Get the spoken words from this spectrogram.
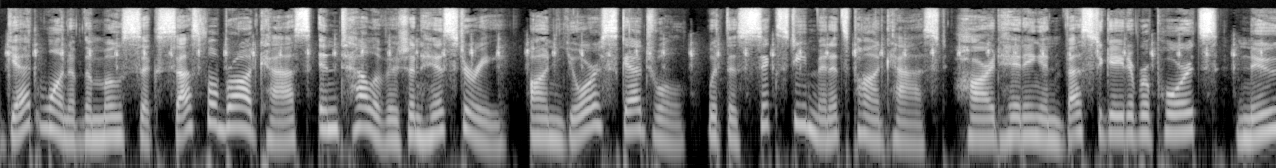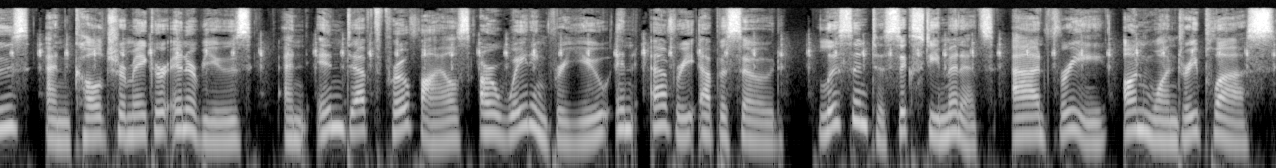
Get one of the most successful broadcasts in television history on your schedule with the 60 Minutes Podcast. Hard hitting investigative reports, news, and culture maker interviews, and in depth profiles are waiting for you in every episode. Listen to 60 Minutes ad free on Wondery Plus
